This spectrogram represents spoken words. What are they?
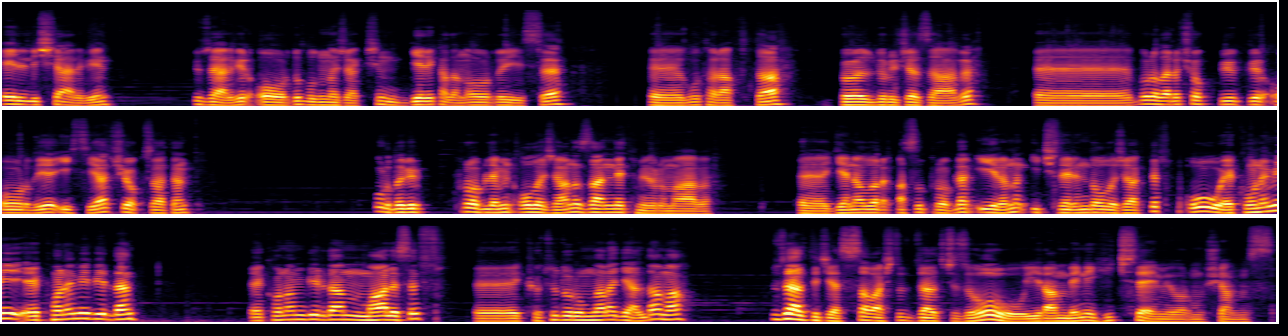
50'şer bin güzel bir ordu bulunacak. Şimdi geri kalan orduyu ise e, bu tarafta böldüreceğiz abi. E, buralara çok büyük bir orduya ihtiyaç yok zaten. Burada bir problemin olacağını zannetmiyorum abi. E, genel olarak asıl problem İran'ın içlerinde olacaktır. Oo ekonomi ekonomi birden ekonomi birden maalesef e, kötü durumlara geldi ama düzelteceğiz. Savaşta düzelteceğiz. Oo İran beni hiç sevmiyormuş yalnız.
